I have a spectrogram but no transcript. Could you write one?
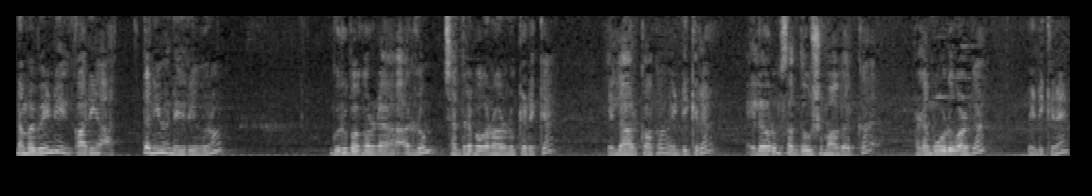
நம்ம வேண்டிய காரியம் அத்தனையும் நிறைவேறும். குரு பகவானோட அருளும் சந்திர பகவானோட அருளும் கிடைக்க எல்லாருக்காகவும் வேண்டிக்கிறேன். எல்லோரும் சந்தோஷமாக இருக்க வளமோடு வாழ்க வேண்டிக்கிறேன்.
